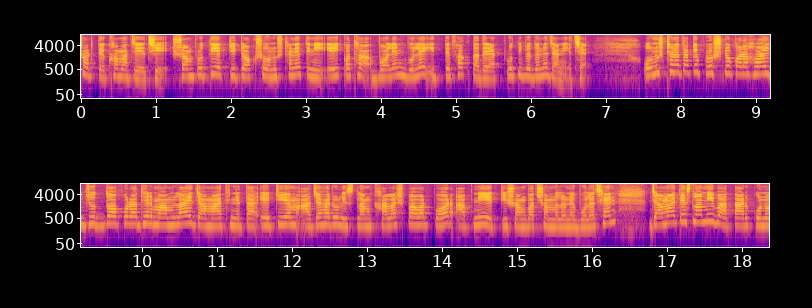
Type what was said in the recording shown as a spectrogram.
শর্তে ক্ষমা চেয়েছি। সম্প্রতি একটি টকশো অনুষ্ঠানে তিনি এই কথা বলেন বলে ইত্তেফাক তাদের এক প্রতিবেদনে জানিয়েছে। অনুষ্ঠানে তাকে প্রশ্ন করা হয়, যুদ্ধ অপরাধের মামলায় জামায়াত নেতা এটিএম আজাহারুল ইসলাম খালাস পাওয়ার পর আপনি একটি সংবাদ সম্মেলনে বলেছেন, জামায়াত ইসলামী বা তার কোনো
